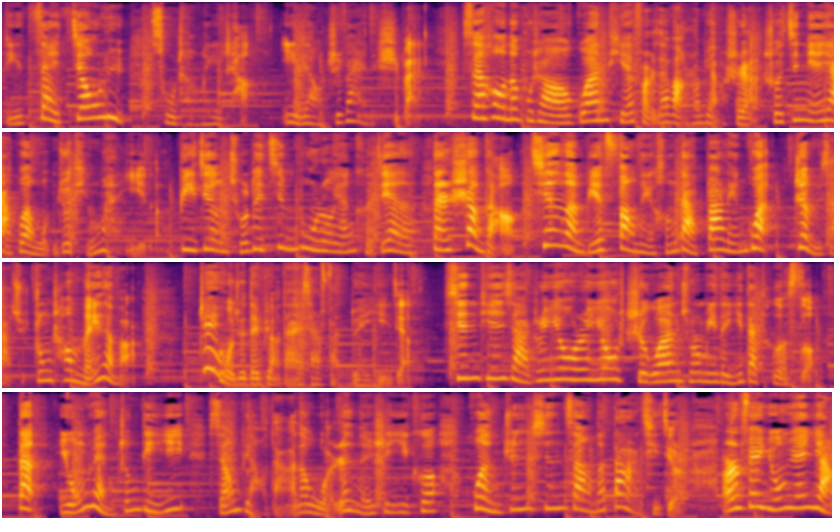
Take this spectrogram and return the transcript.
敌再焦虑，促成了一场意料之外的失败。赛后呢，不少国安铁粉在网上表示说，今年亚冠我们就挺满意的，毕竟球队进步肉眼可见啊。但是上港千万别放那个恒大八连冠，这么下去中超没得玩。这我就得表达一下反对意见了。先天下之忧而忧是国安球迷的一大特色，但永远争第一想表达的，我认为是一颗冠军心脏的大气劲儿，而非永远仰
